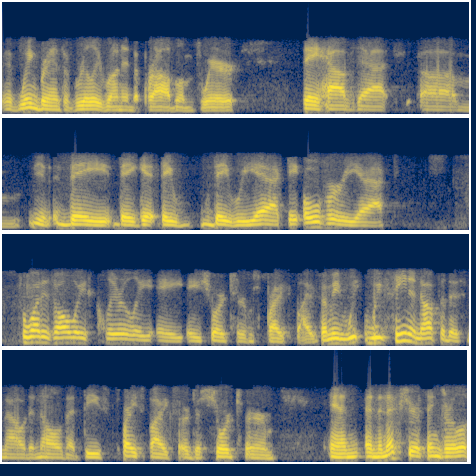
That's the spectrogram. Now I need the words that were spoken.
have wing brands have really run into problems where they have that um, you know, they they get they they react they overreact to what is always clearly a, a short-term price spike. I mean, we, we've seen enough of this now to know that these price spikes are just short-term, and and the next year things are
